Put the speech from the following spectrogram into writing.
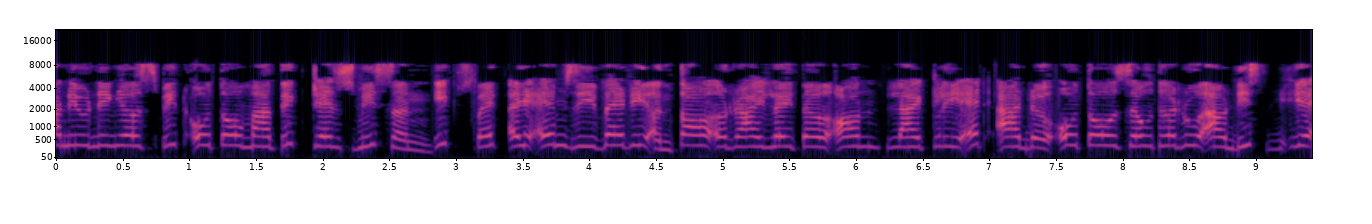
a new linear speed automatic transmission. Expect AMG variant to arrive later on, likely at the auto show throughout this year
